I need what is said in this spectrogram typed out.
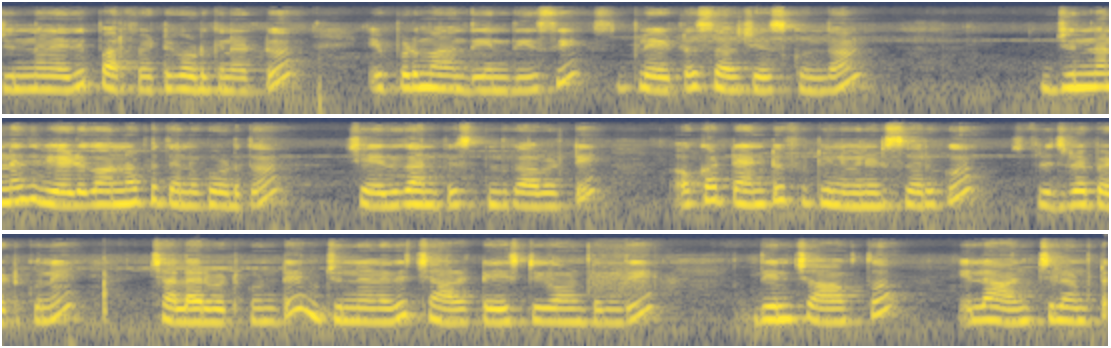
జున్ను అనేది పర్ఫెక్ట్గా ఉడికినట్టు. ఇప్పుడు మనం దీన్ని తీసి ప్లేట్లో సర్వ్ చేసుకుందాం. జున్ను అనేది వేడిగా ఉన్నప్పుడు తినకూడదు. చేదుగా అనిపిస్తుంది కాబట్టి ఒక టెన్ టు ఫిఫ్టీన్ మినిట్స్ వరకు ఫ్రిడ్జ్లో పెట్టుకుని చల్లారి పెట్టుకుంటే జున్ను అనేది చాలా టేస్టీగా ఉంటుంది. దీని చాకుతో ఇలా అంచులంట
